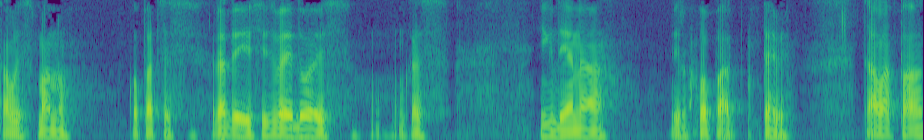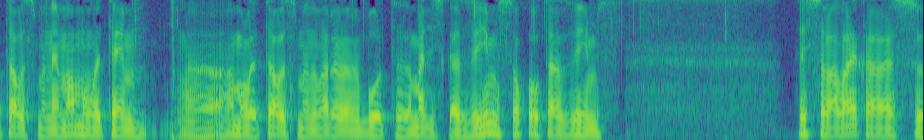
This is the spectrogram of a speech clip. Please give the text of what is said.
talismanu, ko pats esi radījis, izveidojis un kas ikdienā ir kopā ar tevi. Tālāk par talismaniem, amuletiem. Amuletu talismani var būt maģiskās zīmes, okultās zīmes. Es savā laikā esmu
